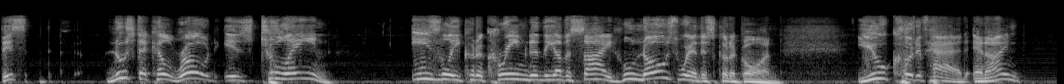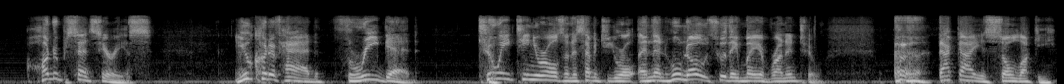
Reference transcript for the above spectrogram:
This Nooseneck Hill Road is two lane. Easily could have creamed in the other side. Who knows where this could have gone? You could have had, and I'm 100% serious, you could have had three dead two 18 year olds and a 17 year old, and then who knows who they may have run into. that guy is so lucky.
